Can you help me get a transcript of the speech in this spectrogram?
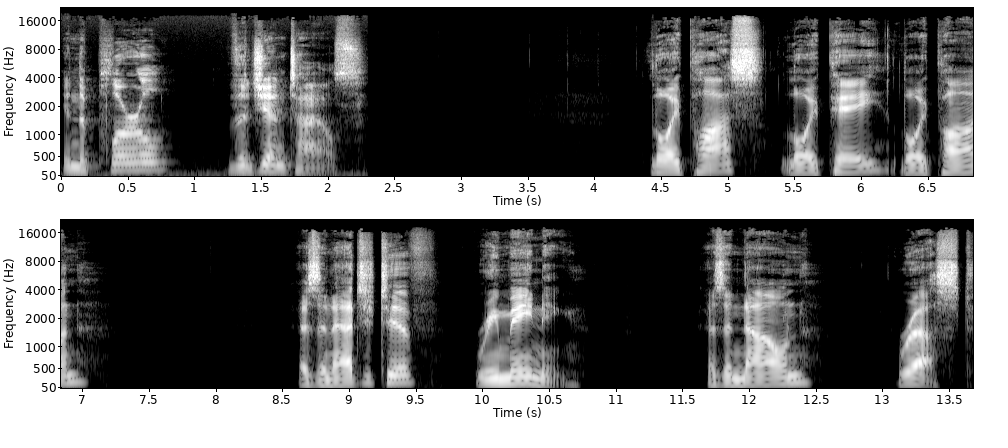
In the plural, the Gentiles. Loipos, loipe, loipon. As an adjective, remaining. As a noun, rest.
